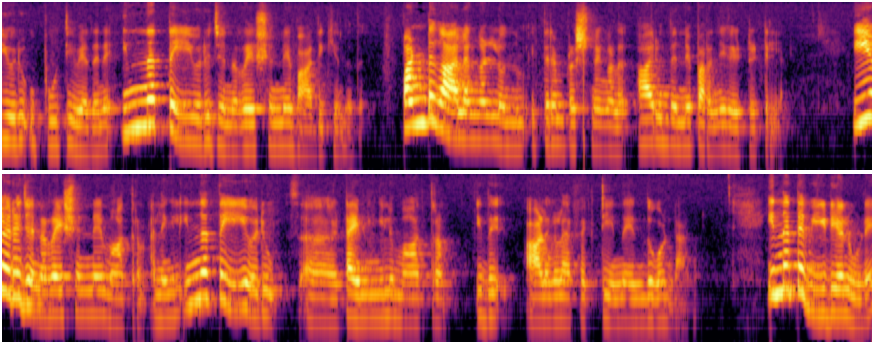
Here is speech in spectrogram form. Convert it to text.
ഈ ഒരു ഉപ്പൂറ്റി വേദന ഇന്നത്തെ ഈ ഒരു ജനറേഷനെ ബാധിക്കുന്നത്? പണ്ട് കാലങ്ങളിലൊന്നും ഇത്തരം പ്രശ്നങ്ങൾ ആരും തന്നെ പറഞ്ഞു കേട്ടിട്ടില്ല. ഈ ഒരു ജനറേഷനെ മാത്രം അല്ലെങ്കിൽ ഇന്നത്തെ ഈ ഒരു ടൈമിങ്ങിൽ മാത്രം ഇത് ആളുകളെ അഫക്റ്റ് ചെയ്യുന്നത് എന്തുകൊണ്ടാണ്? ഇന്നത്തെ വീഡിയോയിലൂടെ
